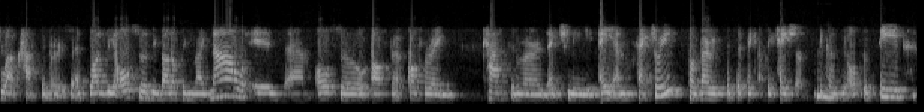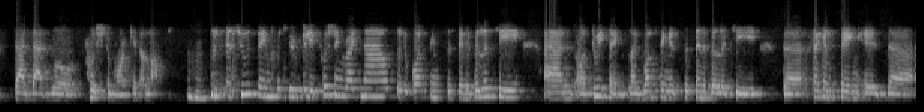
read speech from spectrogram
to our customers. And what we're also developing right now is um, also offer, offering customers actually AM factories for very specific applications mm-hmm. because we also see that that will push the market a lot. Mm-hmm. There are two things that we're really pushing right now. So the one thing is sustainability and or three things. Like one thing is sustainability. The second thing is uh,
